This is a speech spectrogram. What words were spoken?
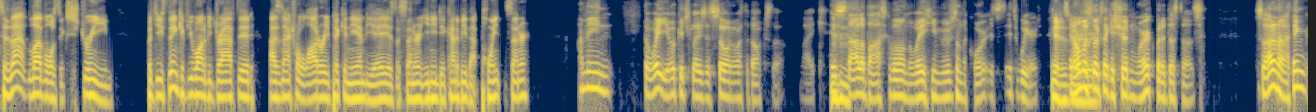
to that level is extreme, but do you think if you want to be drafted as an actual lottery pick in the NBA as a center, you need to kind of be that point center? I mean, the way Jokic plays is so unorthodox, though. Like his Mhm. style of basketball and the way he moves on the court, it's it's weird. It is. It almost looks like it shouldn't work, but it just does. So I don't know. I think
